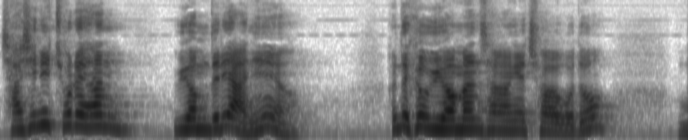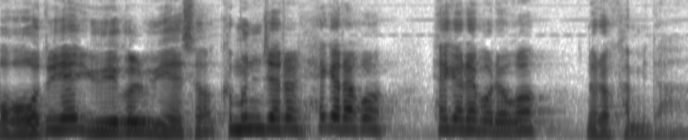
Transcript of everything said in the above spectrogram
자신이 초래한 위험들이 아니에요. 그런데 그 위험한 상황에 처하고도 모두의 유익을 위해서 그 문제를 해결하고 해결해 보려고 노력합니다.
